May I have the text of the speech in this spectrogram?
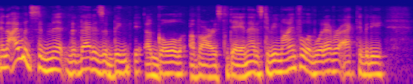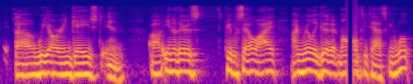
And I would submit that that is a big a goal of ours today, and that is to be mindful of whatever activity uh, we are engaged in. Uh, you know, there's people say, "Oh, I I'm really good at multitasking." Well,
